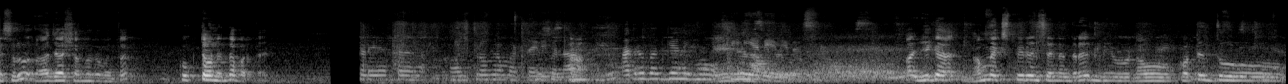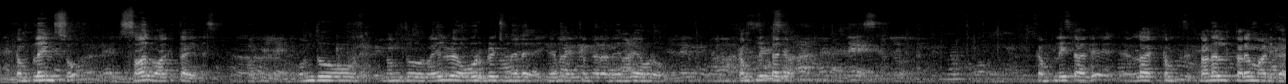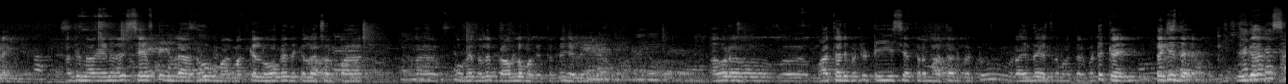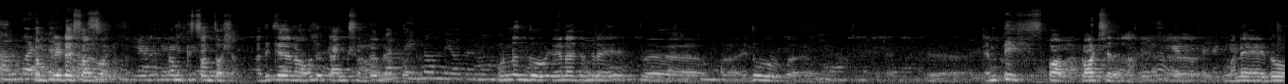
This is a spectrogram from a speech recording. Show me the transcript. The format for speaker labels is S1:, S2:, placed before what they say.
S1: ಹೆಸರು ರಾಜಾ ಷಣ್ಮುಖಂ ಅಂತ ಬರ್ತಾ ಇದೆ.
S2: ಕಡೆ ಅಂತ ಒಂದು ಪ್ರೋಗ್ರಾಮ್ ಮಾಡ್ತಾ ಇದೀವಲ್ಲ? ಅದ್ರ ಬಗ್ಗೆ ನಿಮ್ಮ ಒಪಿನಿಯನ್ ಏನಿದೆ ಸರ್
S1: ಆ, ಈಗ ನಮ್ಮ ಎಕ್ಸ್ಪೀರಿಯನ್ಸ್ ಏನಂದರೆ ನೀವು ನಾವು ಕೊಟ್ಟಿದ್ದು ಕಂಪ್ಲೇಂಟ್ಸು ಸಾಲ್ವ್ ಆಗ್ತಾ ಇದೆ. ಒಂದು ನಮ್ಮದು ರೈಲ್ವೆ ಓವರ್ ಬ್ರಿಡ್ಜ್ ಮೇಲೆ ಏನಾಯ್ತು ಅಂದರೆ ರೈಲ್ವೆ ಅವರು ಕಂಪ್ಲೀಟಾಗಿ ಕಂಪ್ಲೀಟಾಗಿ ಎಲ್ಲ ಕಂಪ್ ಟನಲ್ ಥರ ಮಾಡಿದ್ದಾರೆ. ಅದು ನಾವು ಏನಂದ್ರೆ ಸೇಫ್ಟಿ ಇಲ್ಲ ಅದು ಮಕ್ಕಳು ಹೋಗೋದಕ್ಕೆಲ್ಲ ಸ್ವಲ್ಪ ಹೋಗೋದೆಲ್ಲ ಪ್ರಾಬ್ಲಮ್ ಆಗುತ್ತೆ ಅಂತ ಹೇಳಿದ್ರು ಅವರು ಮಾತಾಡಿಬಿಟ್ಟು ಟಿ ಇ ಸಿ ಹತ್ರ ಮಾತಾಡಿಬಿಟ್ಟು ರೈಲ್ವೆ ಹತ್ರ ಮಾತಾಡಿಬಿಟ್ಟು ಕೈ ತೆಗೆದಿದ್ದಾರೆ ಈಗ ಕಂಪ್ಲೀಟಾಗಿ ಸಾಲ್ವ್ ಆಗಿದೆ. ನಮ್ಗೆ ಸಂತೋಷ. ಅದಕ್ಕೆ ನಾವು ಅದು ಥ್ಯಾಂಕ್ಸ್ ಅಂತ.
S2: ಇನ್ನೊಂದು
S1: ಏನಾಯ್ತಂದ್ರೆ ಇದು ಎಂ ಟಿ ಸ್ಪಾ ಪ್ಲಾಟ್ಸ್ ಇದೆಲ್ಲ ಮನೆ ಇದು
